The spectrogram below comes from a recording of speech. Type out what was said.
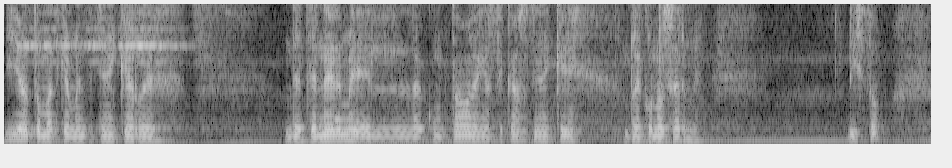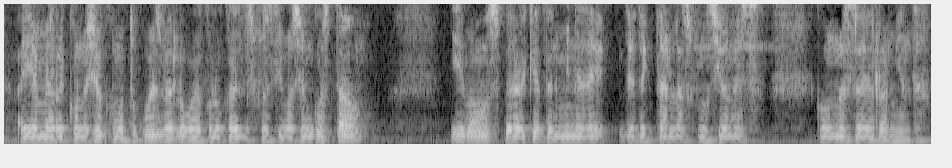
y automáticamente tiene que detenerme la computadora en este caso tiene que reconocerme. Listo ahí ya me reconoció como tú puedes ver lo voy a colocar el dispositivo hacia un costado y vamos a esperar que termine de detectar las funciones con nuestra herramienta.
